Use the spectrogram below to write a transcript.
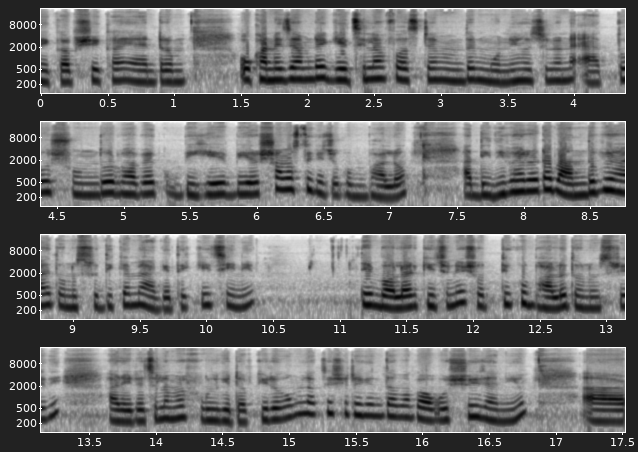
মেকআপ শেখায় অ্যান্ড ওখানে যে আমরা গেছিলাম ফার্স্ট টাইম আমাদের মনে হচ্ছিল না এত সুন্দরভাবে বিহেভিয়ার সমস্ত কিছু খুব ভালো। আর দিদিভাইয়ের ওটা বান্ধবী হয় তনুশ্রীদিকে আমি আগে থেকেই চিনি। তাই বলার কিছু নেই, সত্যি খুব ভালো তনুশ্রীদি। আর এটা ছিল আমার ফুল গেট আপ কীরকম লাগছে সেটা কিন্তু আমাকে অবশ্যই জানিও। আর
